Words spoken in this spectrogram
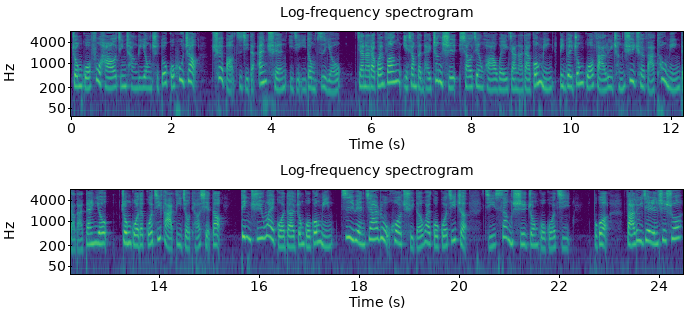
中国富豪经常利用持多国护照，确保自己的安全以及移动自由。加拿大官方也向本台证实，肖建华为加拿大公民，并对中国法律程序缺乏透明表达担忧。中国的国籍法第九条写道：定居外国的中国公民自愿加入或取得外国国籍者。及丧失中国国籍。不过，法律界人士说，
